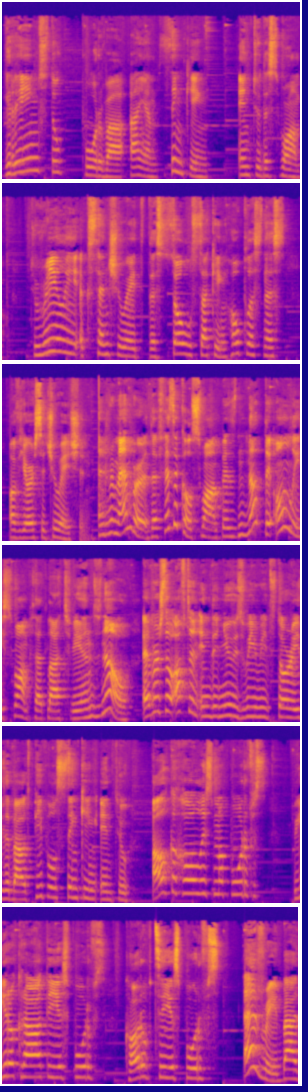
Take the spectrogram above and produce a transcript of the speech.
Grimstu purvā. I am sinking into the swamp to really accentuate the soul sucking hopelessness of your situation. And remember, the physical swamp is not the only swamp that Latvians know. Ever so often in the news, we read stories about people sinking into alcoholism purvs, birokrātijas purvs, korupcijas purvs. Every bad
